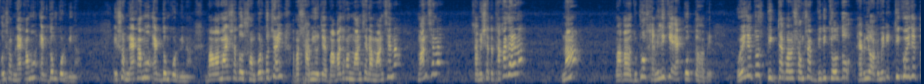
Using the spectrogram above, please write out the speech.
ওইসব ন্যাকামো একদম করবি না। এসব ন্যাকামো একদম করবি না। বাবা মায়ের সাথেও সম্পর্ক চাই, আবার স্বামীও চাই। বাবা যখন মানছে না মানছে না মানছে না। স্বামীর সাথে থাকা যায় না। না? বাবা, দুটো ফ্যামিলিকে এক করতে হবে। হয়ে যেত, ঠিকঠাকভাবে সংসার যদি চলতো ফ্যামিলি অটোমেটিক ঠিক হয়ে যেত,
